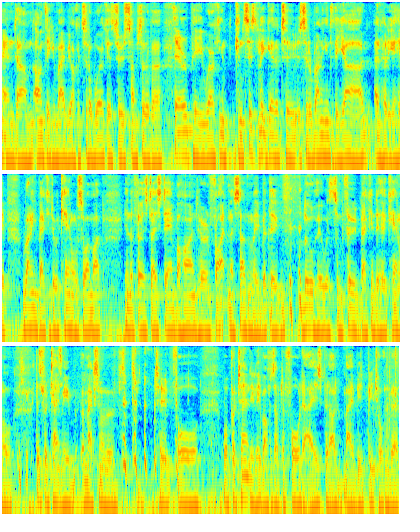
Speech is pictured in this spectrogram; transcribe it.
And um, I'm thinking maybe I could sort of work her through some sort of a therapy where I can consistently get her to, instead of running into the yard and hurting her hip, running back into a kennel. So I might in the first day stand behind her and frighten her suddenly, but then lure her with some food back into her kennel. This would take me a maximum of two, four, well, pawternity leave offers up to four days, but I'd maybe be talking about.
